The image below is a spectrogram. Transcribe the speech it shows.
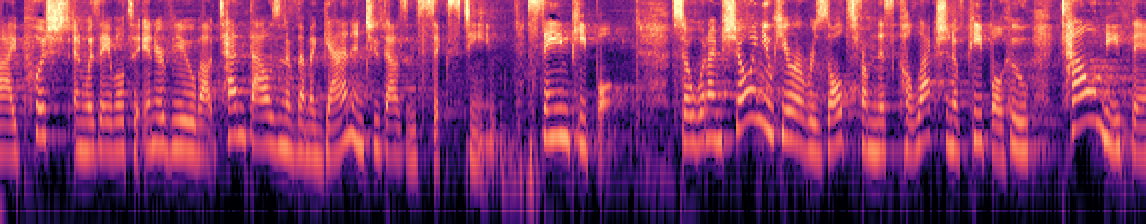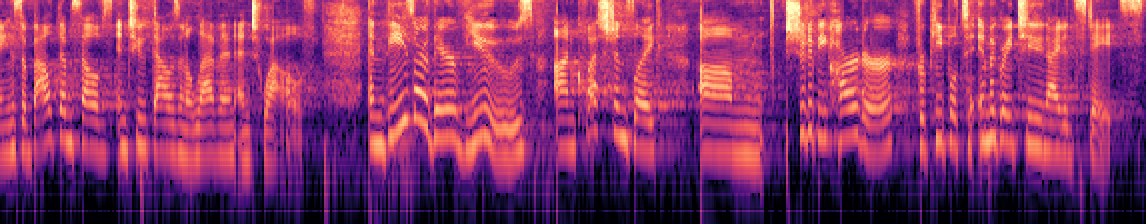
I pushed and was able to interview about 10,000 of them again in 2016. Same people. So what I'm showing you here are results from this collection of people who tell me things about themselves in 2011 and 12. And these are their views on questions like, um, should it be harder for people to immigrate to the United States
